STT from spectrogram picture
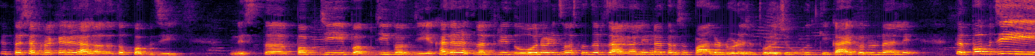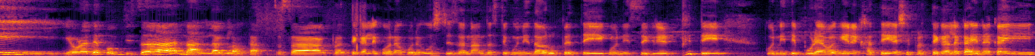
ते तशा प्रकारे झाला होता तो पबजी. नुसतं पबजी पबजी पबजी. एखाद्या वेळेस रात्री दोन अडीच वाजता जर जाग आली ना तर असं पालं डोळ्याशी थोडेसे उघडून की काय करून राहिले? तर पबजी. एवढा त्या पबजीचा नाद लागला होता. तसा प्रत्येकाला कोणा कोण्या गोष्टीचा नाद असते. कोणी दारू पिते कोणी सिगरेट पिते कोणी ते पुड्या वगैरे खाते. असे प्रत्येकाला काही ना काही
